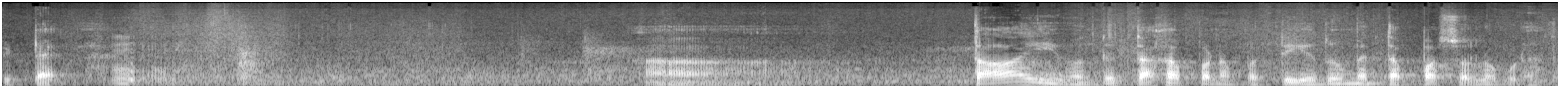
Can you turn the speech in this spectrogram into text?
கிட்ட. தாய் வந்து தகப்பனை பற்றி எதுவுமே தப்பாக சொல்லக்கூடாது.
